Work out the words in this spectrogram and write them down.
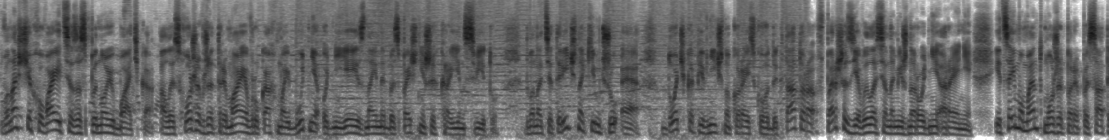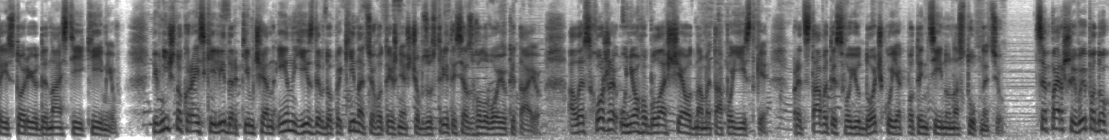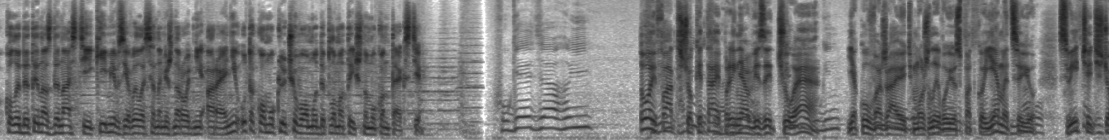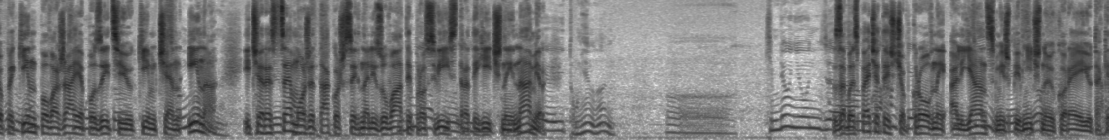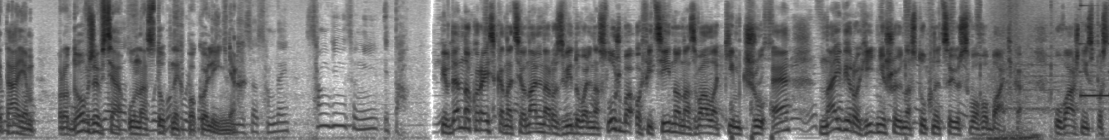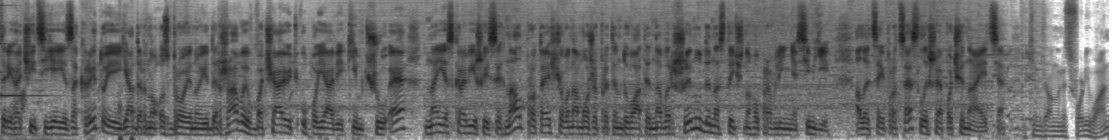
Вона ще ховається за спиною батька, але, схоже, вже тримає в руках майбутнє однієї з найнебезпечніших країн світу. 12-річна Кім Чу Е, дочка північно-корейського диктатора, вперше з'явилася на міжнародній арені, і цей момент може переписати історію династії Кімів. Північно-корейський лідер Кім Чен Ін їздив до Пекіна цього тижня, щоб зустрітися з головою Китаю. Але, схоже, у нього була ще одна мета поїздки представити свою дочку як потенційну наступницю. Це перший випадок, коли дитина з династії Кімів з'явилася на міжнародній арені у такому ключовому дипломатичному контексті. Той факт, що Китай прийняв візит Чуе, яку вважають можливою спадкоємицею, свідчить, що Пекін поважає позицію Кім Чен Іна і через це може також сигналізувати про свій стратегічний намір забезпечити, щоб кровний альянс між Північною Кореєю та Китаєм продовжився у наступних поколіннях. Південно-корейська національна розвідувальна служба офіційно назвала Кім Чу Е найвірогіднішою наступницею свого батька. Уважні спостерігачі цієї закритої ядерно озброєної держави вбачають у появі Кім Чу Е найяскравіший сигнал про те, що вона може претендувати на вершину династичного правління сім'ї. Але цей процес лише починається.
